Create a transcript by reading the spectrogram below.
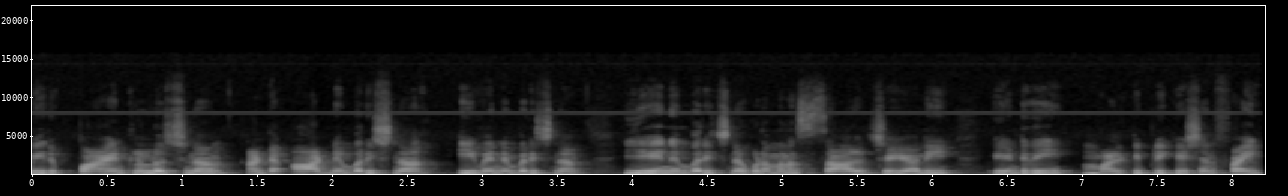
మీరు పాయింట్లలో వచ్చిన అంటే ఆడ్ నెంబర్ ఇచ్చినా ఈవెన్ నెంబర్ ఇచ్చినా ఏ నెంబర్ ఇచ్చినా కూడా మనం సాల్వ్ చేయాలి. ఏంటిది? Multiplication five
